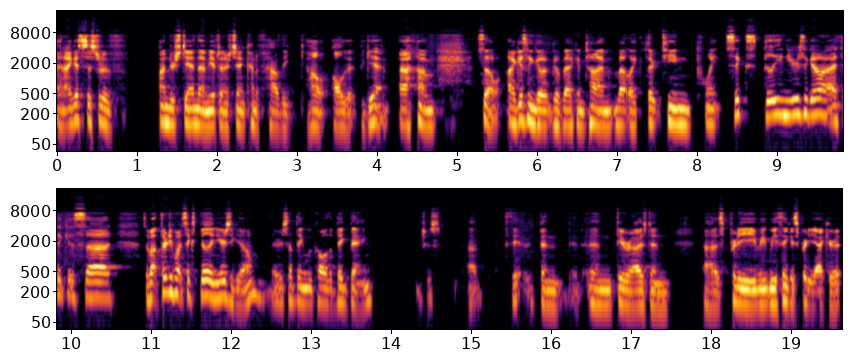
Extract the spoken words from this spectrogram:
and I guess to sort of understand them, you have to understand kind of how the how all of it began. Um, so I guess we can go go back in time about like 13.6 billion years ago. I think is uh, it's about 13.6 billion years ago. There's something we call the Big Bang, which has uh, been been theorized and uh, is pretty. We, we think it's pretty accurate.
